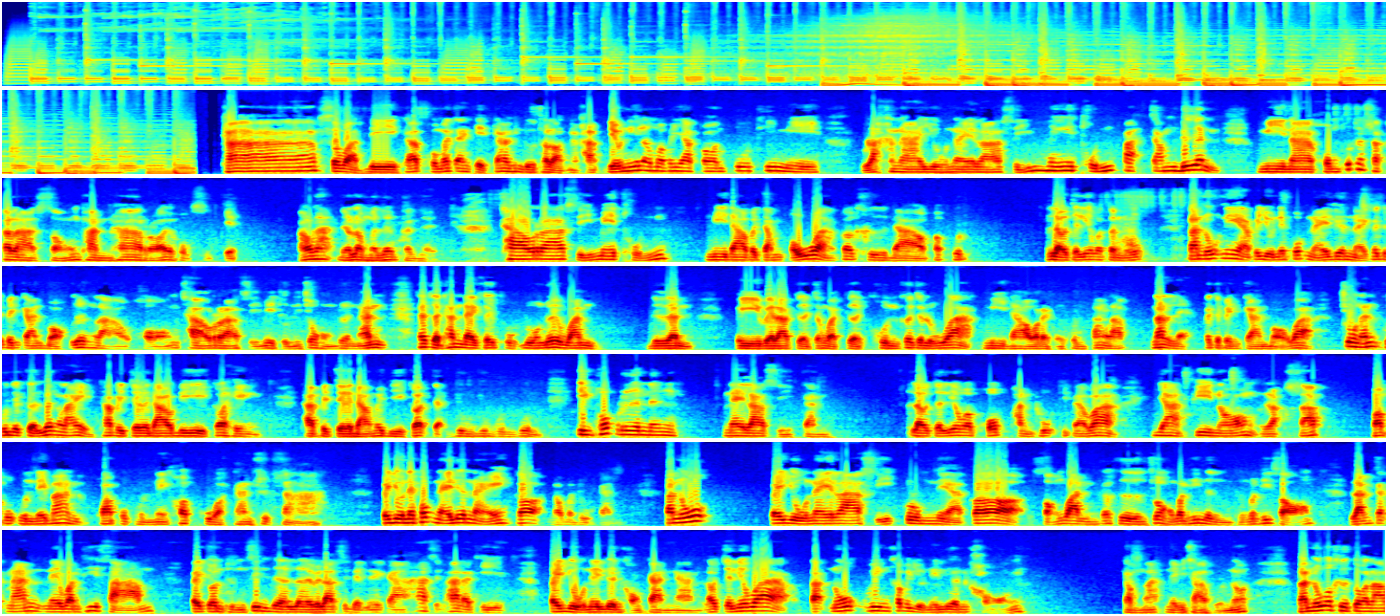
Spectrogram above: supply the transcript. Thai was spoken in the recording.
ครับสวัสดีครับ ผมอาจารย์เกตก้าวฮินดูตลอดนะครับ เดี๋ยวนี้เรามาพยากรณ์ผู้ที่มี ลัคนาอยู่ในราศีเมถุนประจำเดือน มีนาคมพุทธศักราช 2567 เอาละเดี๋ยวเรามาเริ่มกันเลย ชาวราศีเมถุนมีดาวประจำตัวก็คือดาวพระพุธ เราจะเรียกว่าตนุตนุเนี่ยไปอยู่ในภพไหนเรือนไหนก็จะเป็นการบอกเรื่องราวของชาวราศีเมถุนในช่วงของเดือนนั้น ถ้าเกิดท่านใดเคยผูกดวงด้วยวันเดือน ปีเวลาเกิดจังหวัดเกิดคุณก็จะรู้ว่ามีดาวอะไรของคุณตั้งรับ นั่นแหละก็จะเป็นการบอกว่าช่วงนั้นคุณจะเกิดเรื่องอะไร ถ้าไปเจอดาวดีก็เฮงถ้าไปเจอดาวไม่ดีก็จะยุ่งยุ่งวุ่นวุ่นอีกภพเรือนหนึ่งในราศีกัน เราจะเรียกว่าภพพันธุที่แปลว่า ญาติพี่น้อง หลักทรัพย์ ความอบอุ่นในบ้าน ความอบอุ่นในครอบครัวการศึกษา ไปอยู่ในภพไหนเรือนไหนก็เรามาดูกันตนุ ไปอยู่ในราศีกลุ่มเนี่ยก็สองวันก็คือช่วงของวันที่หนึ่งถึงวันที่สองหลังจากนั้นในวันที่สามไปจนถึงสิ้นเดือนเลยเวลา 11นาฬิกา55 นาที ไปอยู่ในเรือนของการงาน เราจะเรียกว่าตะนุวิ่งเข้าไปอยู่ในเรือนของกรรมะในวิชาโหนเนาะตะนุก็คือตัวเรา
